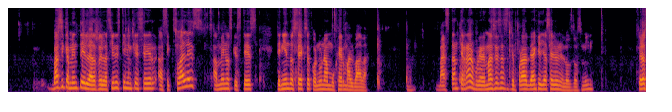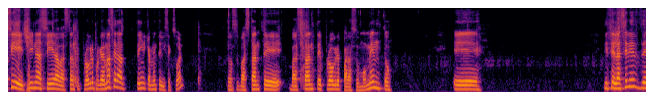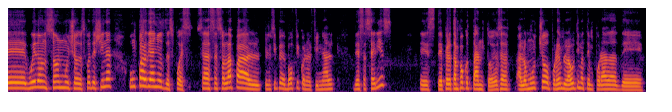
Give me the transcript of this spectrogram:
básicamente las relaciones tienen que ser asexuales a menos que estés teniendo sexo con una mujer malvada. Bastante raro, porque además esas temporadas de Ángel ya salieron en los 2000. Pero sí, China sí era bastante progre, porque además era técnicamente bisexual. Entonces, bastante, bastante progre para su momento. Eh, dice, las series de Whedon son mucho después de China, un par de años después. O sea, se solapa al principio de Buffy con el final de esas series. Este, pero tampoco tanto. Eh, o sea, a lo mucho, por ejemplo, la última temporada de,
